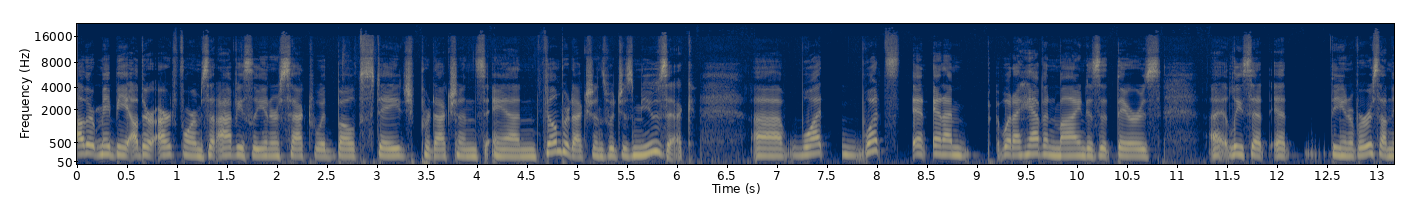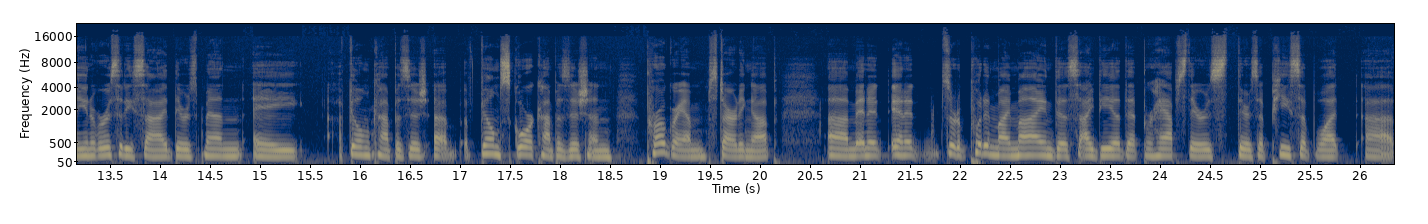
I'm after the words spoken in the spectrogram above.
other maybe other art forms that obviously intersect with both stage productions and film productions, which is music. Uh, what what's and, and I'm what I have in mind is that there's uh, at least at, at the universe on the university side, there's been a film composition, uh, a film score composition program starting up, um, and it and it sort of put in my mind this idea that perhaps there's there's a piece of what uh,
